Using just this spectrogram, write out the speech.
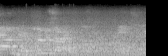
out here, Blue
